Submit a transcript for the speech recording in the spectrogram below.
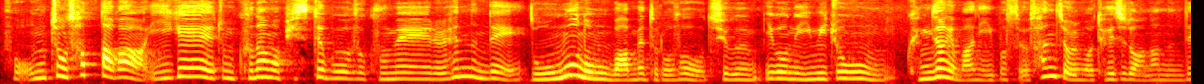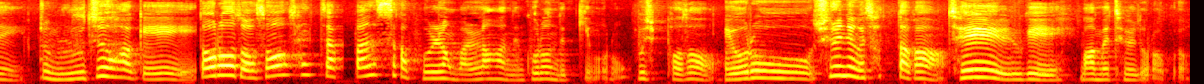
그래서 엄청 찾다가 이게 좀 그나마 비슷해 보여서 구매를 했는데 너무너무 마음에 들어서 지금 이거는 이미 좀 굉장히 많이 입었어요. 산지 얼마 되지도 않았는데 좀 루즈하게 떨어져서 살짝 빤스가 볼랑 말랑하는 그런 느낌으로 입고 싶어서 여러 슈리닝을 찾다가 제일 이게 마음에 들더라고요.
